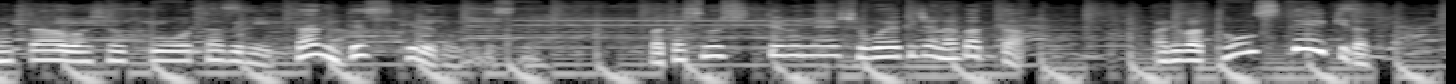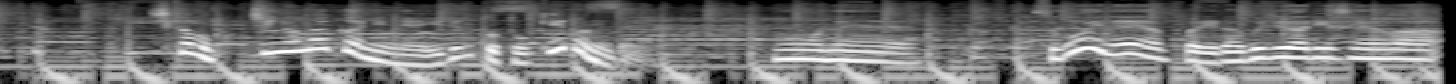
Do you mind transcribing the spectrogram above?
また和食を食べに行ったんですけれどもですね私の知ってるね生姜焼きじゃなかった。あれはトーステーキだった。しかも口の中にね入れると溶けるんだよ。もうねすごいねやっぱり。ラグジュアリー船は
